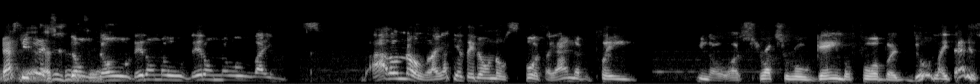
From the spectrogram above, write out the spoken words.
That's people Yeah, that that's just crazy. don't know. They don't know. They don't know. Like, I don't know. Like, I can't say they don't know sports. Like, I never played, you know, a structural game before. But dude, like that is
